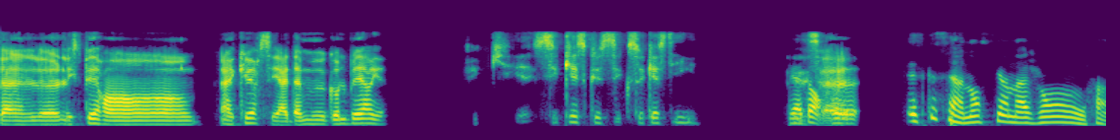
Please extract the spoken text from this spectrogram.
l'expert en hacker, c'est Adam Goldberg. C'est qu'est-ce que c'est que ce casting? Mais attends, Ça- euh, est-ce que c'est un ancien agent, enfin,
